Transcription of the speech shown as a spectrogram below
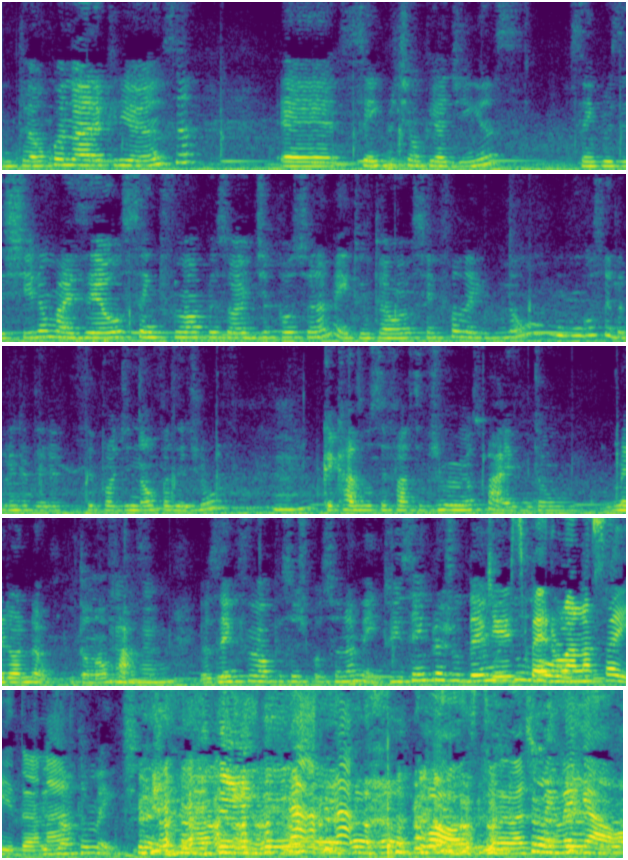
Então, quando eu era criança, é, sempre tinham piadinhas, sempre existiram, mas eu sempre fui uma pessoa de posicionamento. Então, eu sempre falei: não, não gostei da brincadeira, você pode não fazer de novo. Porque caso você faça, eu vou chamar meus pais. Então, melhor não. Então, não faça. Eu sempre fui uma pessoa de posicionamento. E sempre ajudei Te muito os espero lá na saída, né? Exatamente. Gosto, eu acho bem legal.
